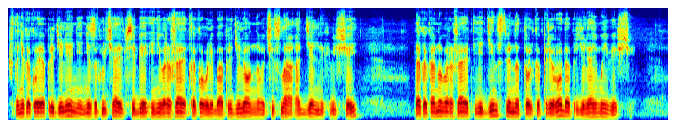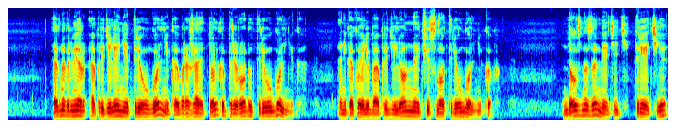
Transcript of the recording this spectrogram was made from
что никакое определение не заключает в себе и не выражает какого-либо определенного числа отдельных вещей, так как оно выражает единственно только природу определяемой вещи. Так, например, определение треугольника выражает только природу треугольника, а не какое-либо определенное число треугольников. Должно заметить, третье,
